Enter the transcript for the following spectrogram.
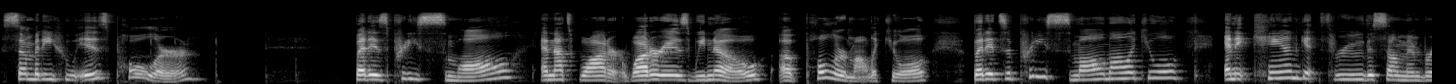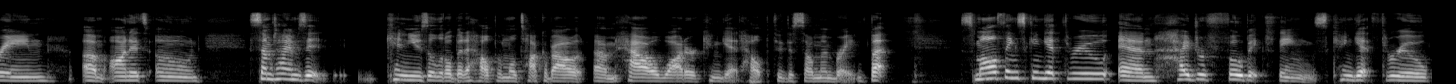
somebody who is polar, but is pretty small, and that's water. Water is, we know, a polar molecule, but it's a pretty small molecule, and it can get through the cell membrane um, on its own. Sometimes it can use a little bit of help, and we'll talk about um, how water can get help through the cell membrane. But Small things can get through and hydrophobic things can get through.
